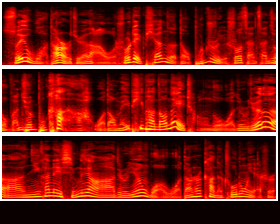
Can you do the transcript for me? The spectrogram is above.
所以我倒是觉得啊，我说这片子倒不至于说咱咱就完全不看啊，我倒没批判到那程度。我就是觉得啊，你看这形象啊，就是因为我我当时看的初衷也是，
